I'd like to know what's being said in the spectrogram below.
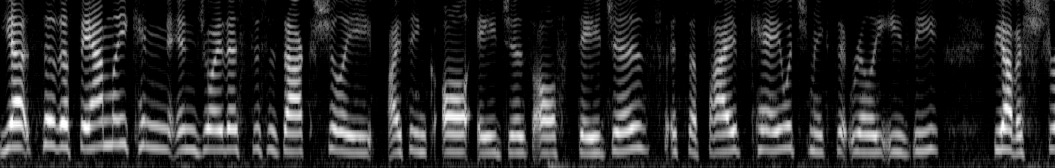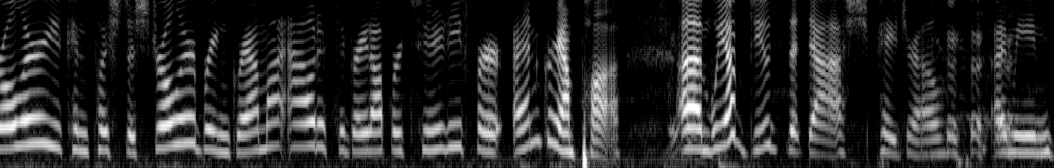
Yeah, so the family can enjoy this. This is actually, I think, all ages, all stages. It's a 5K, which makes it really easy. If you have a stroller, you can push the stroller, bring grandma out. It's a great opportunity for, and grandpa. Um, we have dudes that dash, Pedro. I mean,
